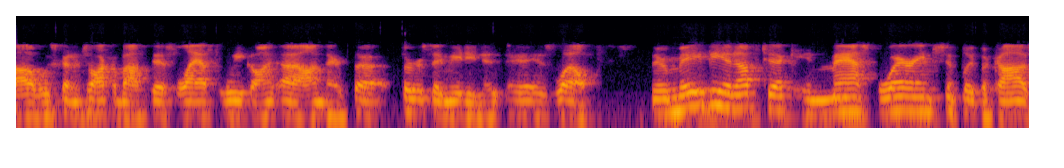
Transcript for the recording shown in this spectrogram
uh, was going to talk about this last week on uh, on their th- Thursday meeting as well. There may be an uptick in mask wearing simply because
